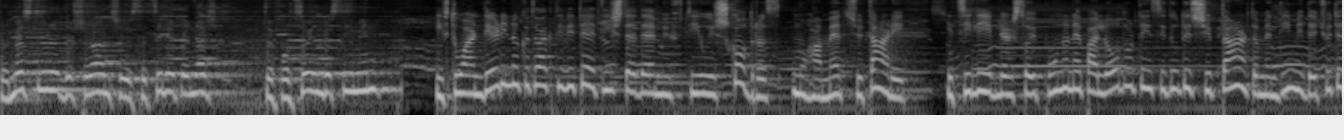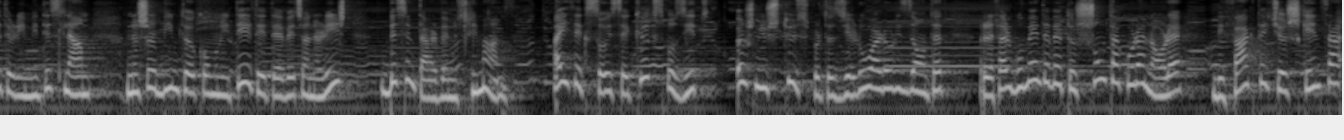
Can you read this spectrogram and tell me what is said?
Përmes tyre dëshiron që secili prej nesh të forcojë besimin. I ftuar nderi në këtë aktivitet ishte edhe Myftiu i Shkodrës, Muhamed Sytari, i cili vlerësoi punën e palodhur të Institutit Shqiptar të Mendimit dhe Qytetërimit Islam në shërbim të komunitetit e veçanërisht besimtarëve myslimanë. Ai theksoi se kjo ekspozitë është një shtysë për të zgjeruar horizontet rreth argumenteve të shumta kuranore mbi fakte që shkenca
